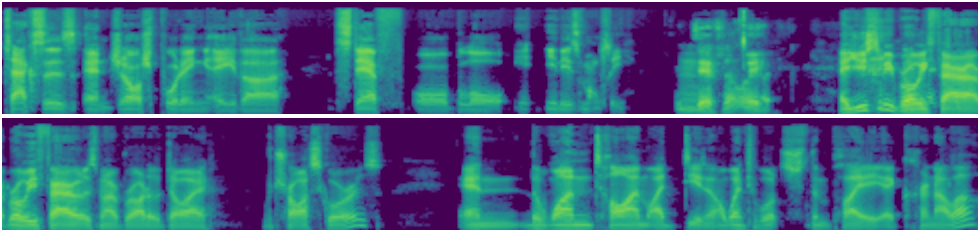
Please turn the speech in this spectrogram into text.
taxes, and Josh putting either Steph or Blore in his multi. Definitely. It used to be Robbie Farah. Robbie Farah was my ride or die try scorers. And the one time I didn't, I went to watch them play at Cronulla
